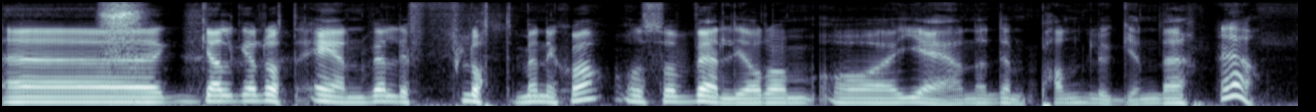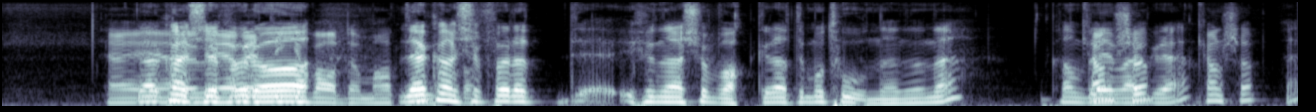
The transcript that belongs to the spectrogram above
Uh, Gal Gadot er en veldig flott menneske, og så velger de å gi henne den panneluggen der. Ja. Jeg, Det er kanskje jeg, jeg for vet å- ikke hva de har Det er kanskje for at eh, hun er så vakker at de må tone henne ned? Kan det Kanskje. være greia? kanskje. Ja.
